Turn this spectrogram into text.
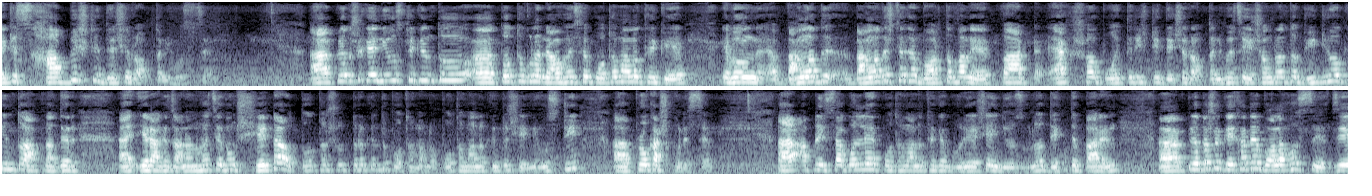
এটি ছাব্বিশটি দেশে রপ্তানি হচ্ছে। প্রিয় দর্শক, এই নিউজটি কিন্তু তথ্যগুলো নেওয়া হয়েছে প্রথম আলো থেকে এবং বাংলাদেশ থেকে বর্তমানে পাট একশো পঁয়ত্রিশটি দেশে রপ্তানি হয়েছে। এই সংক্রান্ত ভিডিও কিন্তু আপনাদের এর আগে জানানো হয়েছে এবং সেটাও তথ্য সূত্র কিন্তু প্রথম আলো। প্রথম আলো কিন্তু সেই নিউজটি প্রকাশ করেছে। আপনি ইচ্ছা করলে প্রথম আলো থেকে ঘুরে এসে এই নিউজগুলো দেখতে পারেন। প্রিয় দর্শক, এখানে বলা হচ্ছে যে,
